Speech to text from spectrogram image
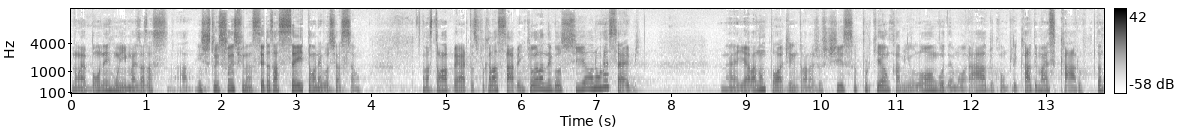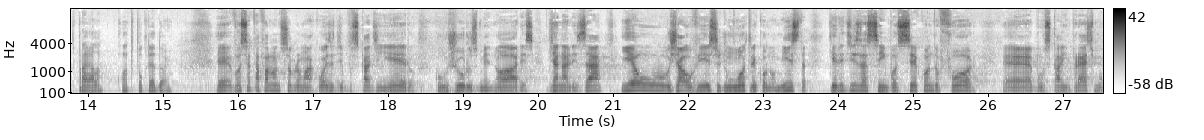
não é bom nem ruim, mas as, as instituições financeiras aceitam a negociação. Elas estão abertas, porque elas sabem que ou ela negocia ou não recebe. Né? E ela não pode entrar na justiça porque é um caminho longo, demorado, complicado e mais caro, tanto para ela quanto para o credor. É, você está falando sobre uma coisa de buscar dinheiro com juros menores, de analisar, e eu já ouvi isso de um outro economista, que ele diz assim: você, quando for é, buscar empréstimo,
